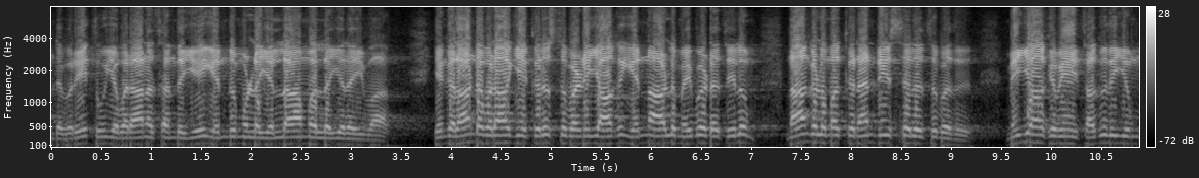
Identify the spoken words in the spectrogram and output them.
ஆண்டவரே தூயவரான தந்தையே என்றுமுள்ள எல்லாம் அல்ல இறைவா. எங்கள் ஆண்டவராகிய கிறிஸ்து வழியாக என்னாலும் எவ்விடத்திலும் நாங்கள் உமக்கு நன்றி செலுத்துவது. மெய்யாகவே தகுதியும்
